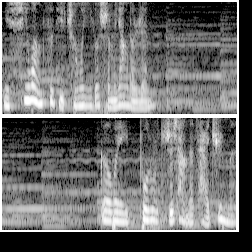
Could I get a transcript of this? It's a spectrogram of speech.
你希望自己成为一个什么样的人？各位步入职场的才俊们，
